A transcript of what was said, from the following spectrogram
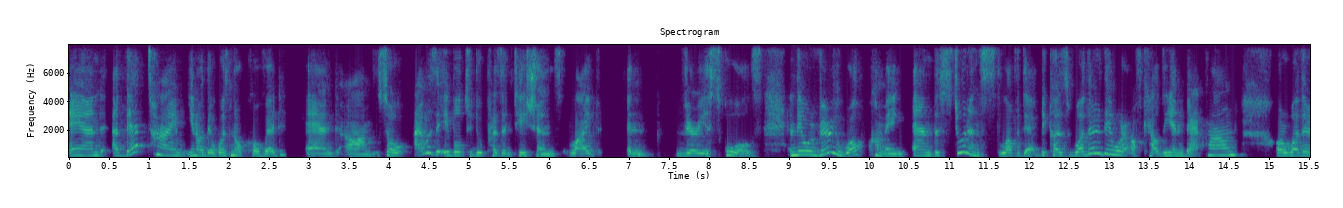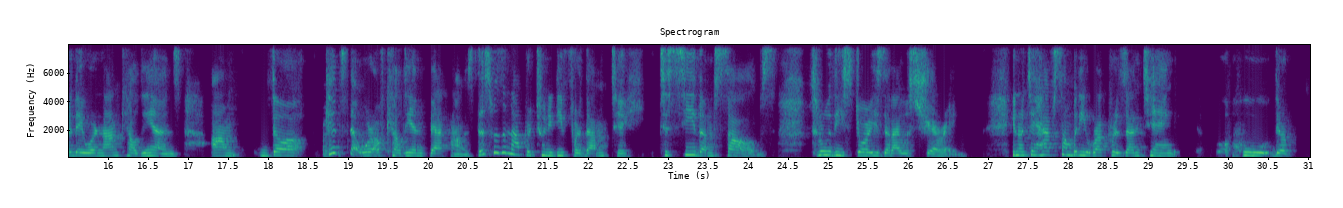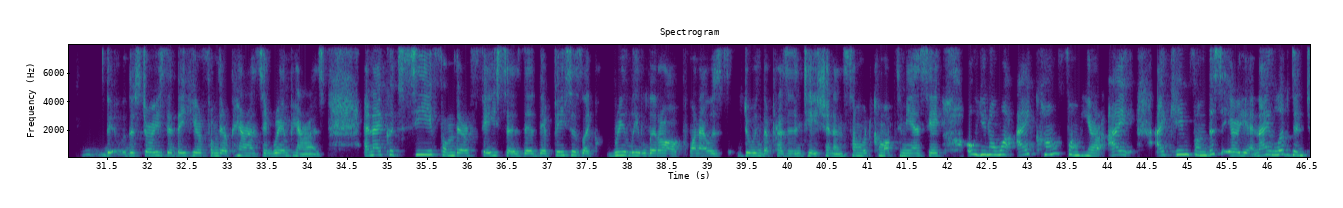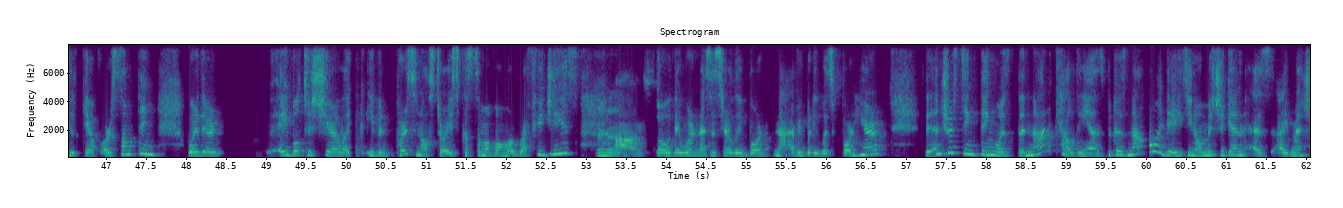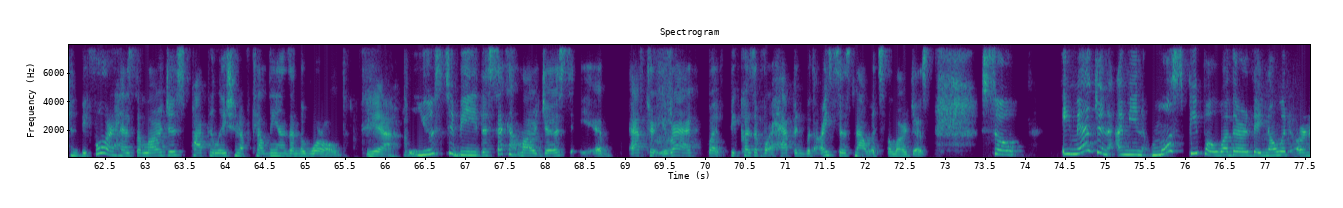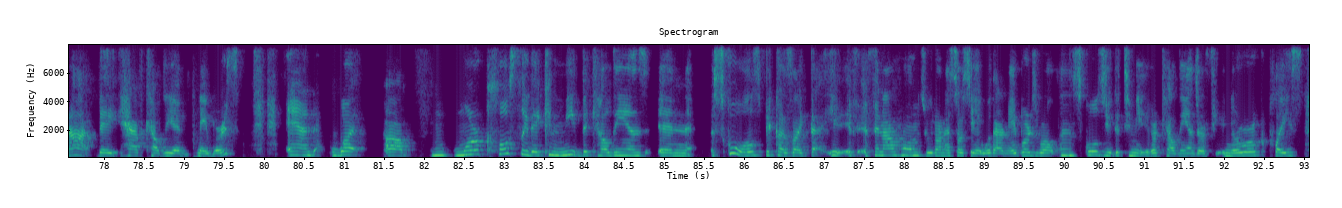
And at that time, you know, there was no COVID. And um, so I was able to do presentations live and various schools. And they were very welcoming and the students loved it because whether they were of chaldean background or whether they were non-chaldeans um, the kids that were of chaldean backgrounds this was an opportunity for them to to see themselves through these stories that i was sharing. You know to have somebody representing who their the, the, stories that they hear from their parents and grandparents. And i could see from their faces that their faces like really lit up when i was doing the presentation and some would come up to me and say oh you know what? I come from here. I i came from this area and i lived in Tilkef or something where they're able to share like even personal stories because some of them were refugees. Mm-hmm. um, so they weren't necessarily born not everybody was born here. The interesting thing was the non-chaldeans because nowadays you know michigan as i mentioned before has the largest population of chaldeans in the world. Yeah. It used to be the second largest eh, after iraq but because of what happened with isis now it's the largest. So imagine i mean most people whether they know it or not they have chaldean neighbors. And what uh, more closely they can meet the chaldeans in schools because like that if, if in our homes we don't associate with our neighbors well in schools you get to meet your chaldeans or in your workplace.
